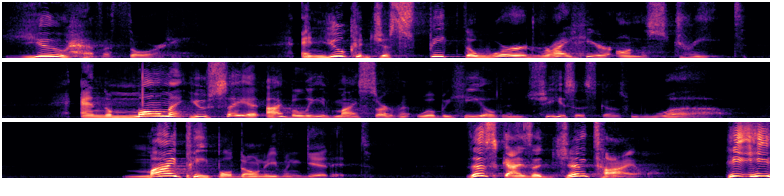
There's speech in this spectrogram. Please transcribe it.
You have authority. And you could just speak the word right here on the street. And the moment you say it, I believe my servant will be healed. And Jesus goes, Whoa. My people don't even get it. This guy's a Gentile. He, he,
